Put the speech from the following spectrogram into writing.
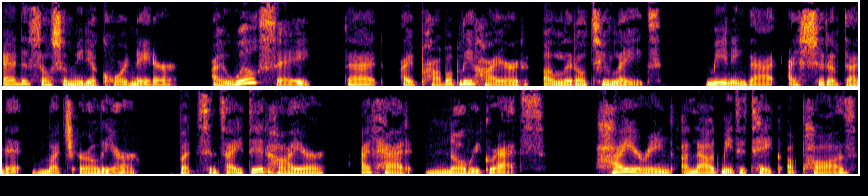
and a social media coordinator. I will say that I probably hired a little too late, meaning that I should have done it much earlier. But since I did hire, I've had no regrets. Hiring allowed me to take a pause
